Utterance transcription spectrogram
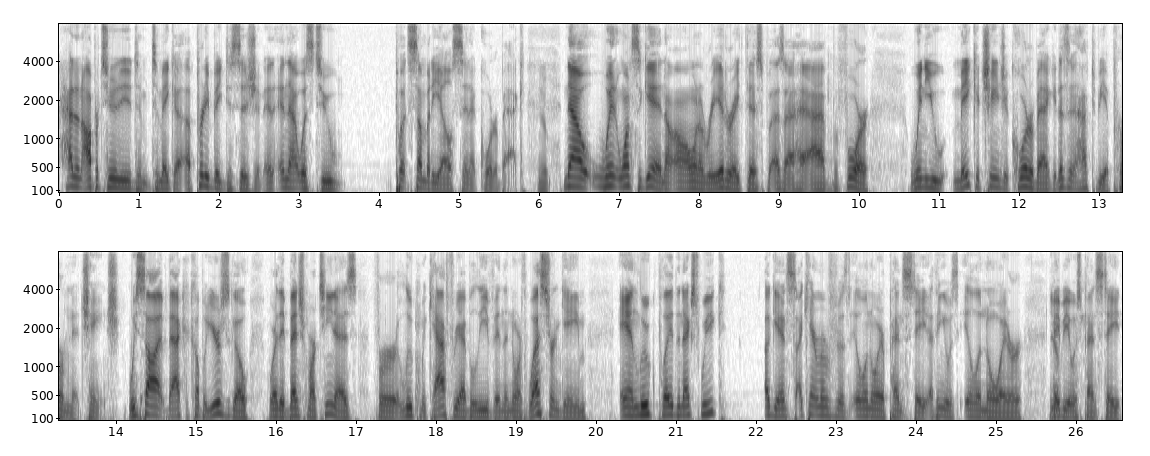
had an opportunity to, to make a, a pretty big decision, and, and that was to put somebody else in at quarterback. Now, when once again, I, I want to reiterate this, but as I, I have before, when you make a change at quarterback, it doesn't have to be a permanent change. We saw it back a couple years ago where they benched Martinez for Luke McCaffrey, I believe, in the Northwestern game, and Luke played the next week against I can't remember if it was Illinois or Penn State. I think it was Illinois or maybe it was Penn State.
